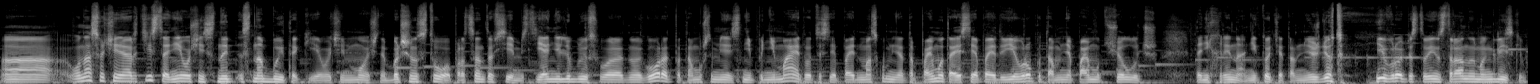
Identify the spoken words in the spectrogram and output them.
Uh, у нас очень артисты, они очень снобы такие, очень мощные. Большинство, процентов 70. Я не люблю свой родной город, потому что меня здесь не понимают. Вот если я поеду в Москву, меня там поймут, а если я поеду в Европу, там меня поймут еще лучше. Да ни хрена, никто тебя там не ждет в Европе с твоим странным английским.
